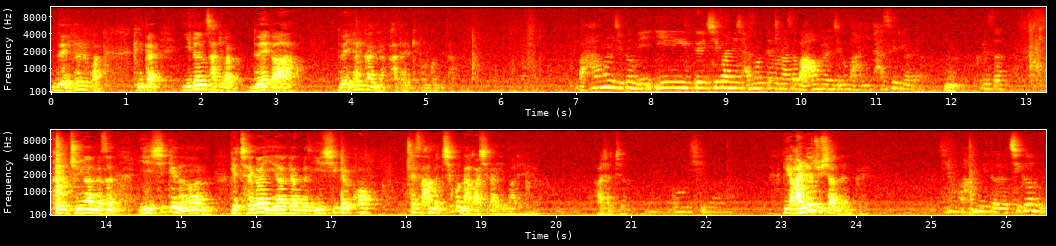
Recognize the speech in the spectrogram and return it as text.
뇌혈관. 그러니까 이런 사주가 뇌가 뇌혈관이 약하다 이렇게 본 겁니다. 마음을 지금 이, 이 그 집안이 잘못되고 나서 마음을 지금 많이 다스려요. 음. 그래서 그리고 중요한 것은 이 시기는 그 제가 이야기하는 것은 이 시기를 꼭 해서 한번 치고 나가시라 이 말이에요. 아셨죠? 쉬워. 이게 알려주셔야 한다니까요. 이런 거안 믿어요. 지금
